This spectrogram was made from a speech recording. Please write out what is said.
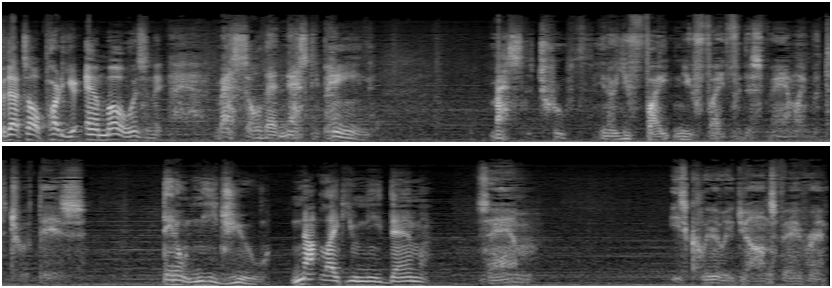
But that's all part of your M.O., isn't it? Mask all that nasty pain. Mask the truth. You know, you fight and you fight for this family, but the truth is, they don't need you. Not like you need them. Sam, he's clearly John's favorite.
